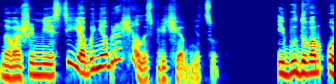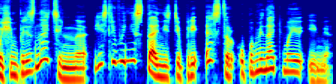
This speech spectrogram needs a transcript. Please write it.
На вашем месте я бы не обращалась в лечебницу. И буду вам очень признательна, если вы не станете при Эстер упоминать мое имя,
